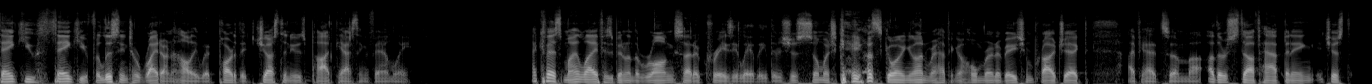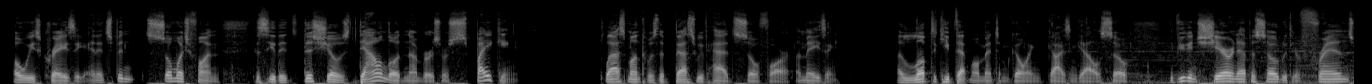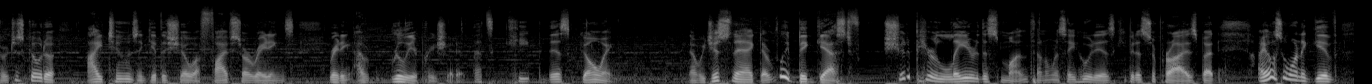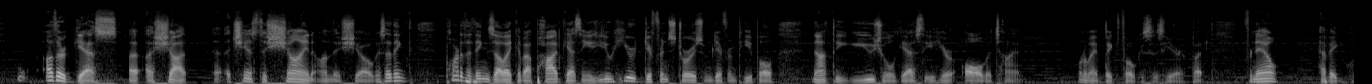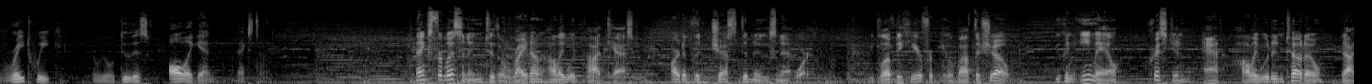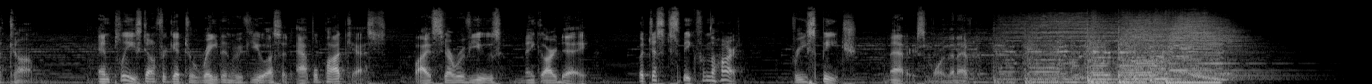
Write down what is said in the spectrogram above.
Thank you, thank you for listening to Right on Hollywood, part of the Just the News podcasting family. I confess my life has been on the wrong side of crazy lately. There's just so much chaos going on. We're having a home renovation project. I've had some uh, other stuff happening. It's just always crazy. And it's been so much fun to see that this show's download numbers are spiking. Last month was the best we've had so far. Amazing. I love to keep that momentum going, guys and gals. So if you can share an episode with your friends or just go to iTunes and give the show a five star ratings rating, I would really appreciate it. Let's keep this going. Now we just snagged a really big guest. Should appear later this month. I don't want to say who it is. Keep it a surprise. But I also want to give other guests a, a shot a chance to shine on this show because I think part of the things I like about podcasting is you hear different stories from different people, not the usual guests that you hear all the time one of my big focuses here. But for now, have a great week, and we will do this all again next time. Thanks for listening to the Right on Hollywood podcast, part of the Just the News Network. We'd love to hear from you about the show. You can email Christian at HollywoodInToto.com. And please don't forget to rate and review us at Apple Podcasts. Five star reviews make our day. But just speak from the heart. Free speech matters more than ever.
